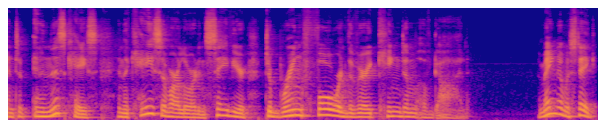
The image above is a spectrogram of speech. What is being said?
and to and in this case in the case of our Lord and Savior to bring forward the very kingdom of God. make no mistake,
